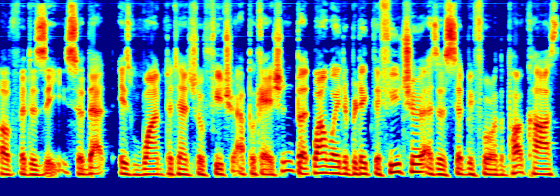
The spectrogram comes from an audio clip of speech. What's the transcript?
of a disease. So that is one potential future application. But one way to predict the future, as I've said before on the podcast,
